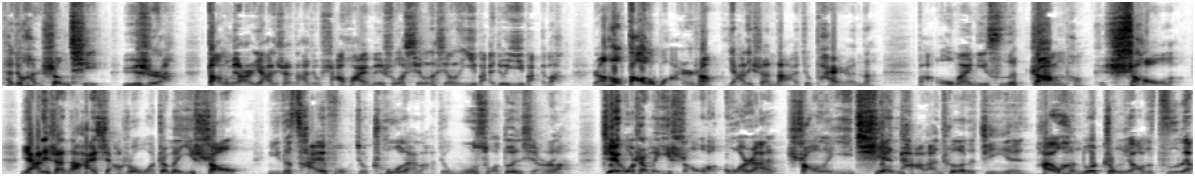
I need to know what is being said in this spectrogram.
他就很生气，于是啊。当面亚历山大就啥话也没说，行了行了，一百就一百吧。然后到了晚上，亚历山大就派人呢，把欧迈尼斯的帐篷给烧了。亚历山大还想说，我这么一烧，你的财富就出来了，就无所遁形了。结果这么一烧啊，果然烧了一千塔兰特的金银，还有很多重要的资料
